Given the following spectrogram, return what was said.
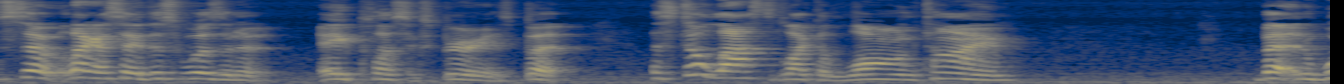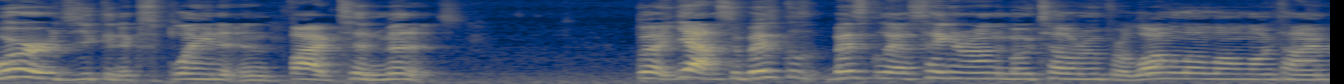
so like I said, this wasn't a A plus experience, but it still lasted like a long time. But in words, you can explain it in five ten minutes. But yeah, so basically, basically, I was hanging around the motel room for a long, long, long, long time,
